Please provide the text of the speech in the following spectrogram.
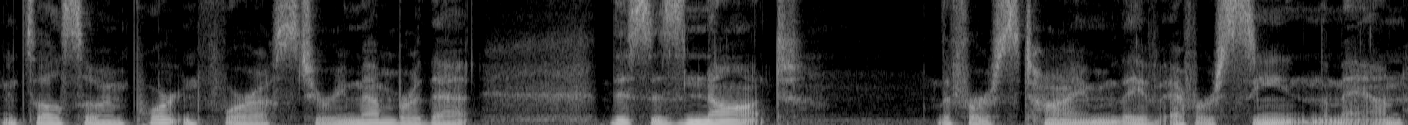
it's also important for us to remember that this is not the first time they've ever seen the man.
